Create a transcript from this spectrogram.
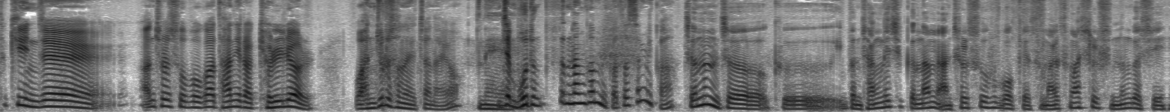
특히 이제 안철수 후보가 단일화 결렬 완주를 선언했잖아요. 네. 이제 모든 끝난 겁니까? 어떻습니까? 저는 저 그 이번 장례식 끝나면 안철수 후보께서 말씀하실 수 있는 것이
